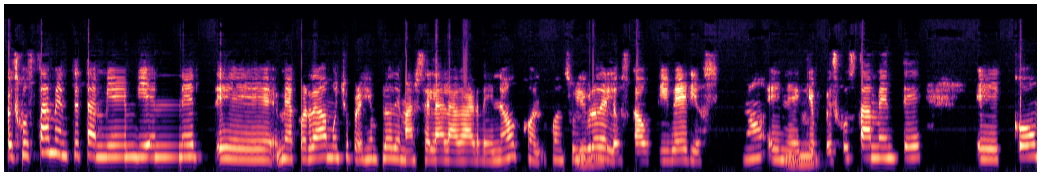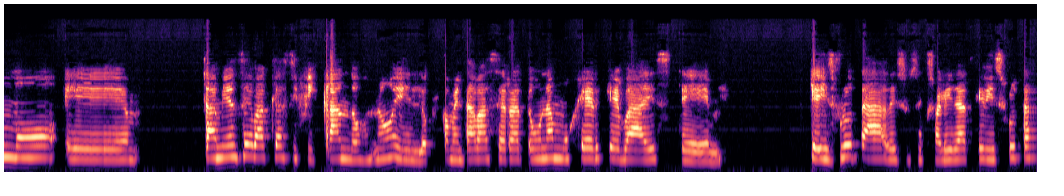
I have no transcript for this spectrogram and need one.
pues justamente también viene, eh, me acordaba mucho, por ejemplo, de Marcela Lagarde, ¿no? Con, su libro de los cautiverios, ¿no? En el que pues justamente eh, cómo eh, también se va clasificando, ¿no? En lo que comentaba hace rato, una mujer que va, este, que disfruta de su sexualidad, que disfruta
